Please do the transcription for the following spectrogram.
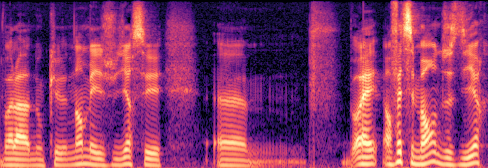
voilà, donc non, mais je veux dire, c'est ouais, en fait, c'est marrant de se dire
